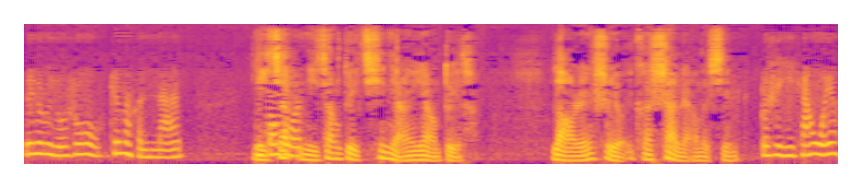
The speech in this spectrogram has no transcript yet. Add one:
所以说有时候真的很难。你像你像对亲娘一样对他，老人是有一颗善良的心。不是以前我也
